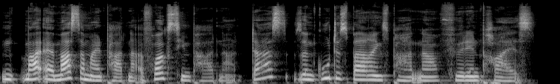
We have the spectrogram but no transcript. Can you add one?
Äh, Mastermind-Partner, Erfolgsteam-Partner, das sind gute Sparringspartner für den Preis.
